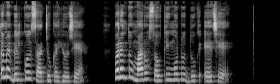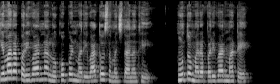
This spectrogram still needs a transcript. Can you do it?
તમે બિલકુલ સાચું કહ્યું છે. પરંતુ મારું સૌથી મોટું દુઃખ એ છે કે મારા પરિવારના લોકો પણ મારી વાતો સમજતા નથી. હું તો મારા પરિવાર માટે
